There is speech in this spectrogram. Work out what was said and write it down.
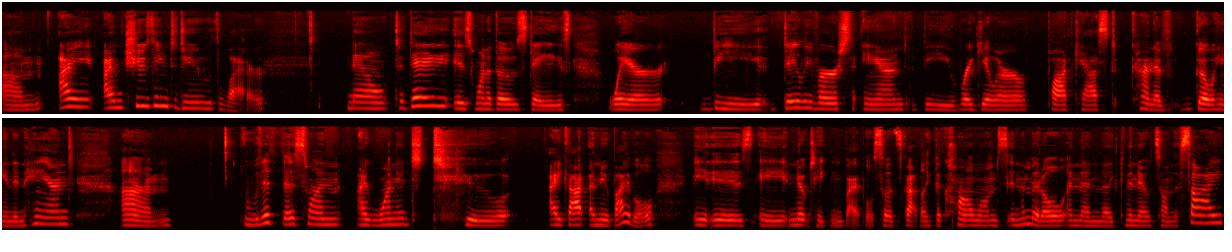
Um, I I'm choosing to do the latter. Now, today is one of those days where the daily verse and the regular podcast kind of go hand in hand. Um, with this one, I wanted to, I got a new Bible it is a note taking Bible. So it's got like the columns in the middle and then like the notes on the side.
